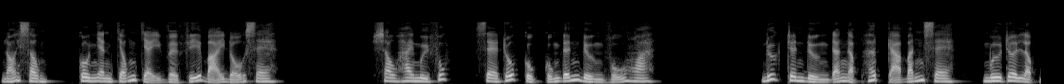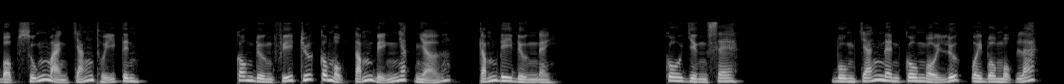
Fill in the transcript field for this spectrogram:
Nói xong, cô nhanh chóng chạy về phía bãi đổ xe. Sau 20 phút, xe rốt cục cũng đến đường Vũ Hoa. Nước trên đường đã ngập hết cả bánh xe, mưa rơi lọc bộp xuống màn trắng thủy tinh. Con đường phía trước có một tấm biển nhắc nhở, cấm đi đường này. Cô dừng xe. Buồn chán nên cô ngồi lướt Weibo một lát,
